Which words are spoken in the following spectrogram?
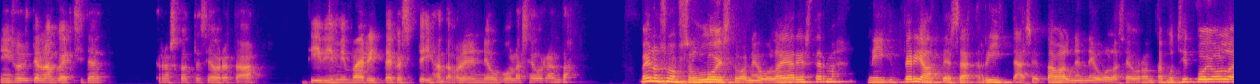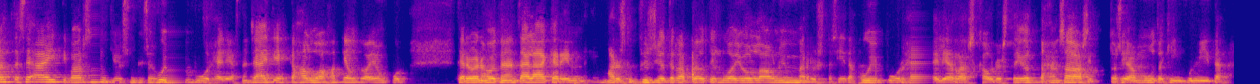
niin suositellaanko, että sitä raskautta seurataan tiiviimmin vai riittääkö sitten ihan tavallinen neuvolaseuranta? Meillä on Suomessa loistava neuvolajärjestelmä, niin periaatteessa riittää se tavallinen neuvolaseuranta, mutta sitten voi olla, että se äiti, varsinkin jos on kyse huippuurheilijasta, niin se äiti ehkä haluaa hakeutua jonkun terveydenhoitajan tai lääkärin, mahdollisesti fysioterapeutin luo, jolla on ymmärrystä siitä huippuurheilijan raskaudesta, jotta hän saa sitten tosiaan muutakin kuin niitä,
